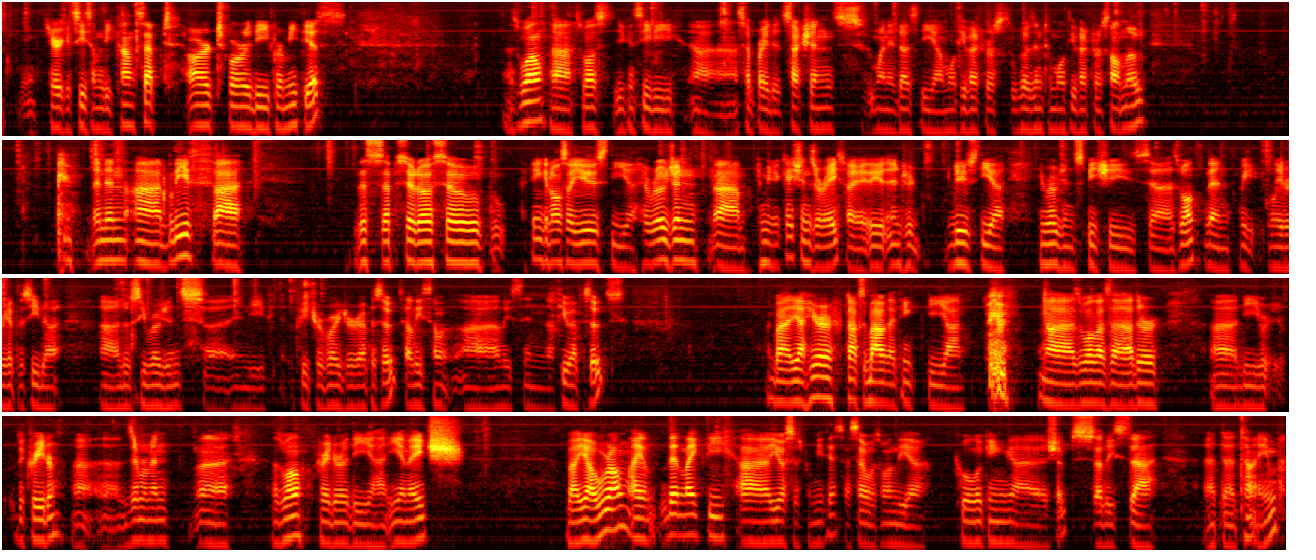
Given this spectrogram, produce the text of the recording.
here you can see some of the concept art for the Prometheus as well, uh, as well as you can see the uh, separated sections when it does the uh, multi-vector, goes into multi-vector assault mode. and then uh, I believe uh, this episode also, I think it also used the uh, Hirogen um, communications array, so it introduced the Hirogen species as well. Then we later get to see that uh, those Hirogens uh, in the future Voyager episodes, at least some, uh, at least in a few episodes. But yeah, here talks about I think the uh, as well as other the the creator Zimmerman as well, creator of the EMH. But yeah, overall, I did like the uh, USS Prometheus. as I said was one of the uh, cool looking uh, ships, at least uh, at the time.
